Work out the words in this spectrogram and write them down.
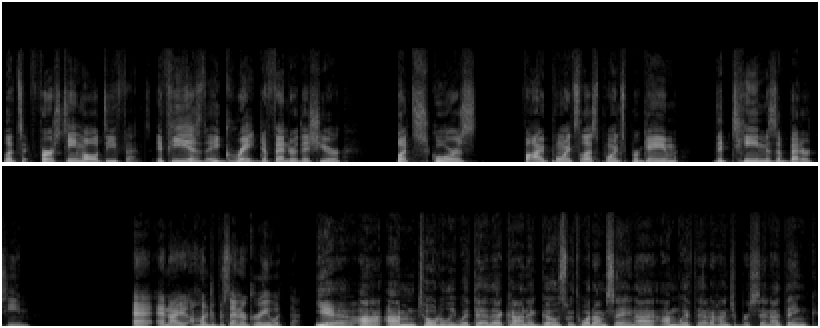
let's say, first team all defense, if he is a great defender this year, but scores five points less points per game, the team is a better team. And, and I 100% agree with that. Yeah, I, I'm totally with that. That kind of goes with what I'm saying. I, I'm with that 100%. I think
